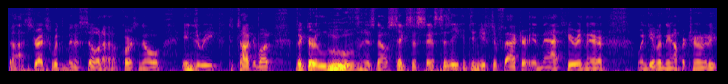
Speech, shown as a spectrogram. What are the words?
uh, stretch with Minnesota. Of course, no injury to talk about. Victor Louvre has now six assists as he continues to factor in that here and there when given the opportunity.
